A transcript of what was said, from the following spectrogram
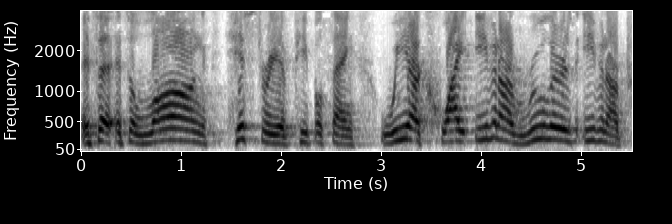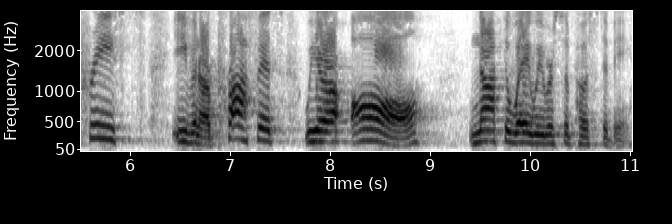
It's a, it's a long history of people saying, we are quite, even our rulers, even our priests, even our prophets, we are all not the way we were supposed to be.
